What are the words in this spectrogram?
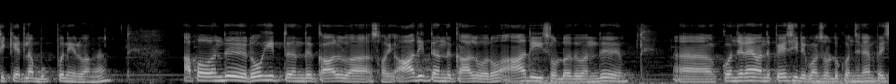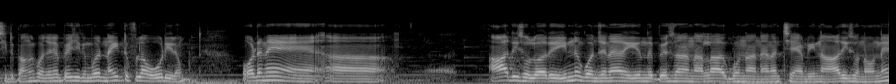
டிக்கெட்லாம் புக் பண்ணிடுவாங்க அப்போ வந்து ரோஹித் வந்து கால் சாரி ஆதித் வந்து கால் வரும். ஆதி சொல்கிறது வந்து கொஞ்ச நேரம் வந்து பேசிட்டு இருப்போம் சொல்லிட்டு கொஞ்ச நேரம் பேசிட்டு இருப்பாங்க. கொஞ்ச நேரம் பேசிட்டு இருக்கும்போது நைட்டு ஃபுல்லாக ஓடிடும் உடனே ஆதி சொல்லுவார் இன்னும் கொஞ்ச நேரம் இருந்து பேசினா நல்லா இருக்கும்னு நான் நினச்சேன் அப்படின்னு ஆதி சொன்னோடனே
